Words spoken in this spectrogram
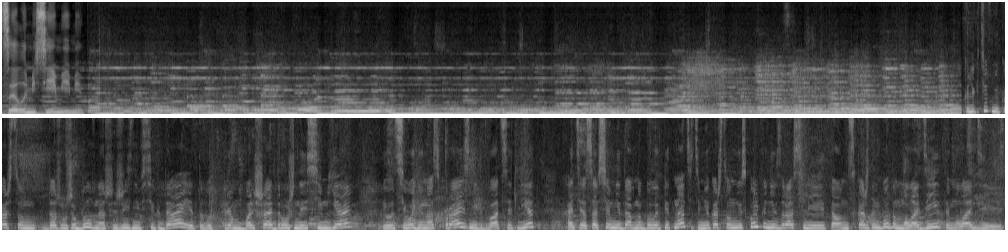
целыми семьями. Мне кажется, он даже уже был в нашей жизни всегда. И Это вот прям большая дружная семья. И вот сегодня у нас праздник, 20 лет. Хотя совсем недавно было 15, и мне кажется, он нисколько не взрослеет, а он с каждым годом молодеет и молодеет.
